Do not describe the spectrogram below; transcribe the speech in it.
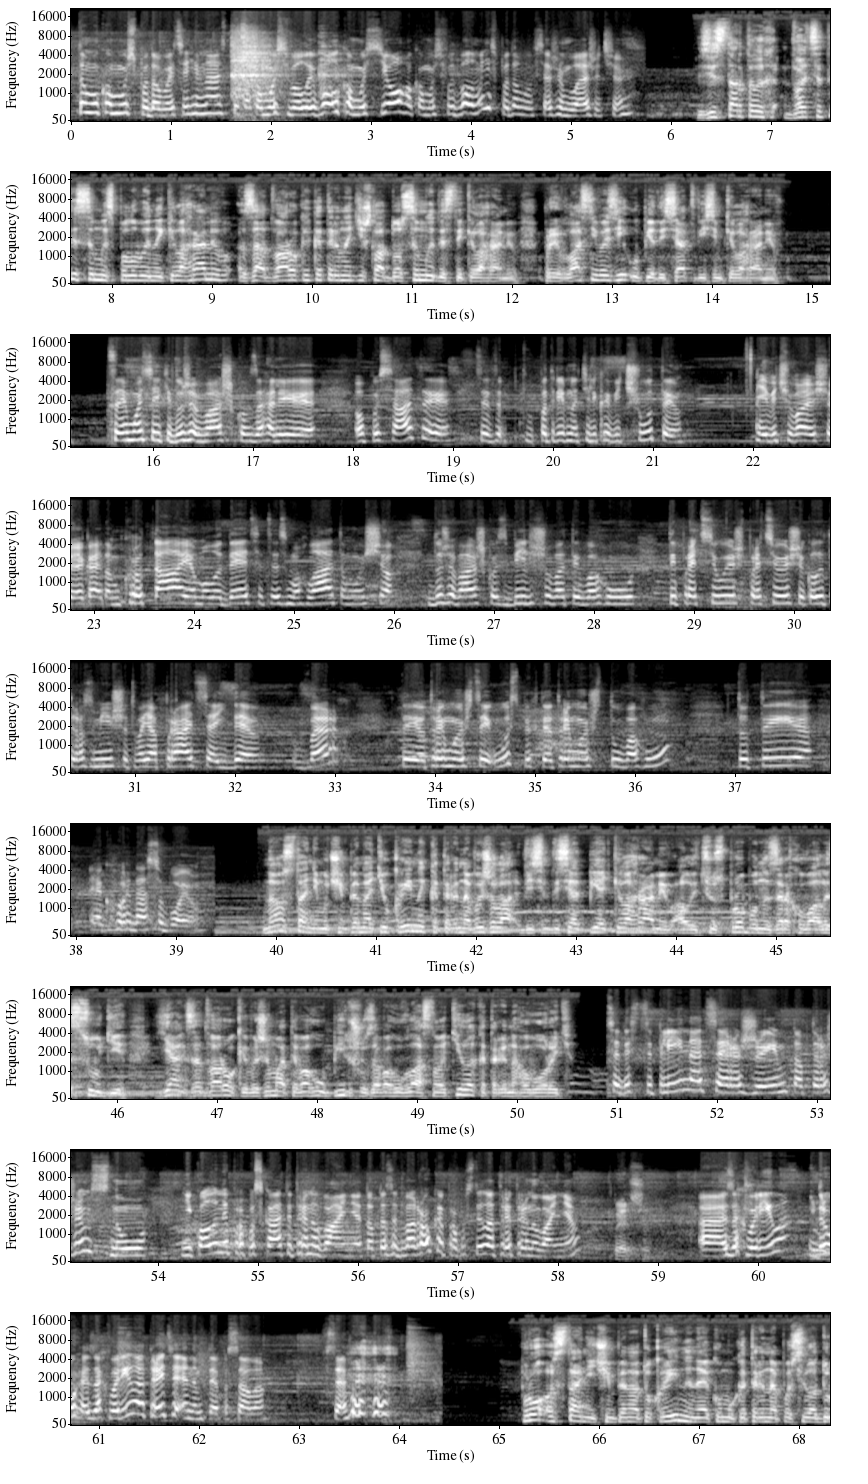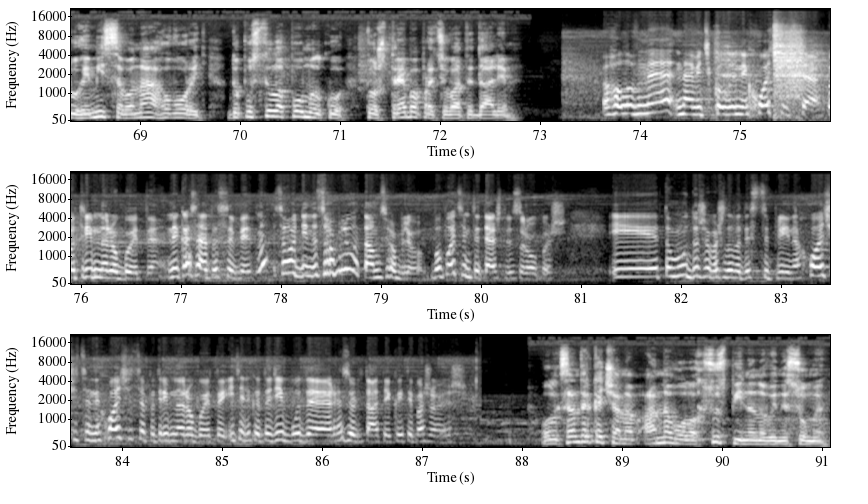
Тому комусь подобається гімнастика, комусь волейбол, комусь йога, комусь футбол. Мені сподобався жим лежачи. Зі стартових 27,5 кілограмів за два роки Катерина дійшла до 70 кілограмів при власній вазі у 58 кілограмів. Це емоції, які дуже важко взагалі описати. Це потрібно тільки відчути. Я відчуваю, що яка я там крута, я молодець, я це змогла, тому що дуже важко збільшувати вагу. Ти працюєш, працюєш, і коли ти розумієш, що твоя праця йде вверх, ти отримуєш цей успіх, ти отримуєш ту вагу, то ти як горда собою. На останньому чемпіонаті України Катерина вижила 85 кілограмів, але цю спробу не зарахували судді. Як за два роки вижимати вагу більшу за вагу власного тіла, Катерина говорить. Це дисципліна, це режим, тобто режим сну, ніколи не пропускати тренування. Тобто за два роки пропустила три тренування. Перше. Е, захворіла, друге захворіла, третє НМТ писала. Все. Про останній чемпіонат України, на якому Катерина посіла друге місце, вона говорить: допустила помилку, тож треба працювати далі. Головне, навіть коли не хочеться, потрібно робити. Не казати собі, ну сьогодні не зроблю, там зроблю, бо потім ти теж не зробиш. І тому дуже важлива дисципліна. Хочеться, не хочеться, потрібно робити. І тільки тоді буде результат, який ти бажаєш. Олександр Качанов, Анна Волох, Суспільне новини Суми.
